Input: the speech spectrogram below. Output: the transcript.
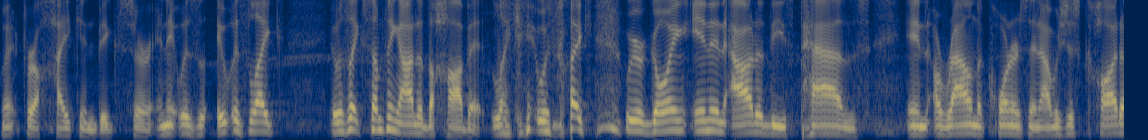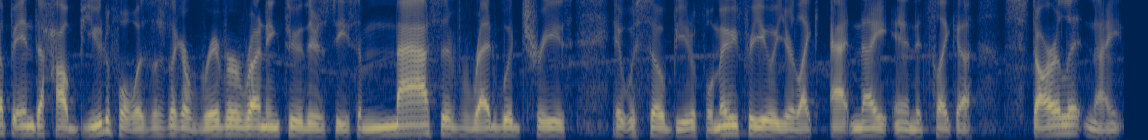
Went for a hike in Big Sur, and it was it was like it was like something out of the hobbit like it was like we were going in and out of these paths and around the corners and i was just caught up into how beautiful it was there's like a river running through there's these massive redwood trees it was so beautiful maybe for you you're like at night and it's like a starlit night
